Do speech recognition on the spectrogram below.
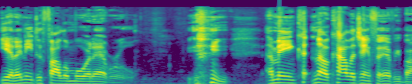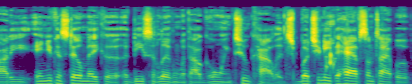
Yeah, they need to follow more of that rule. I mean, no, college ain't for everybody, and you can still make a, a decent living without going to college. But you need to have some type of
